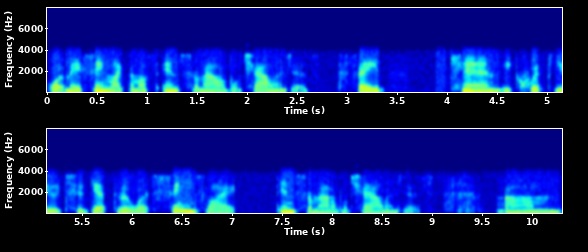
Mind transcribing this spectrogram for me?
what may seem like the most insurmountable challenges. Faith can equip you to get through what seems like insurmountable challenges. Um,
